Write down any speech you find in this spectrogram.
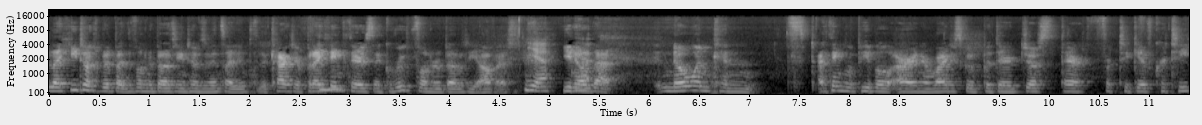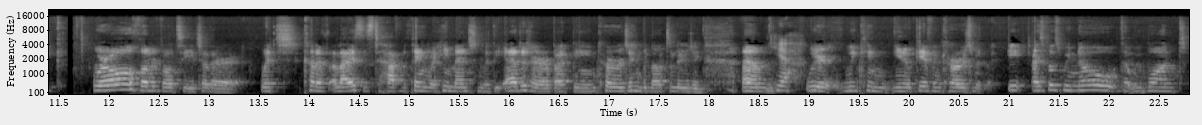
like he talked a bit about the vulnerability in terms of insight into the character, but I Mm-hmm. think there's a group vulnerability of it. Yeah. You know Yeah. that no one can. I think when people are in a writers group, but they're just there for to give critique. We're all vulnerable to each other, which kind of allows us to have the thing where he mentioned with the editor about being encouraging but not deluding. Um, Yeah. we're we can you know give encouragement. I I suppose we know that we want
